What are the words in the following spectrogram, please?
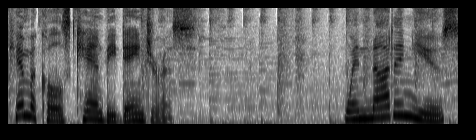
Chemicals can be dangerous. When not in use,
